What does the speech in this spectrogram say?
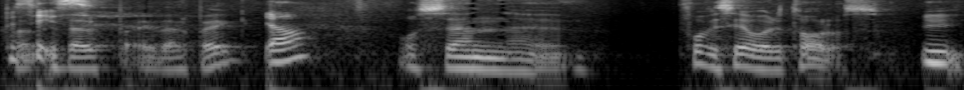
precis. Värpa, värpa ägg. Ja, Och sen eh, får vi se vad det tar oss. mm.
